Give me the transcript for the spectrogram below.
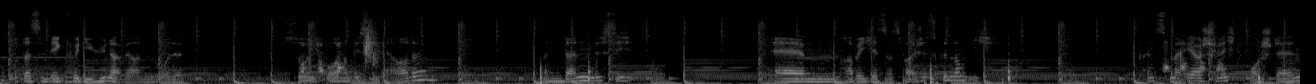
Als ob das ein Weg für die Hühner werden würde. So, ich brauche noch ein bisschen Erde. Und dann müsste ich... Ähm, habe ich jetzt was Falsches genommen? Ich kann es mir eher schlecht vorstellen.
